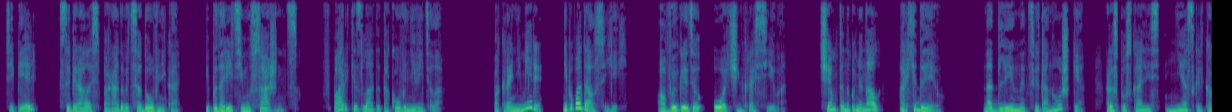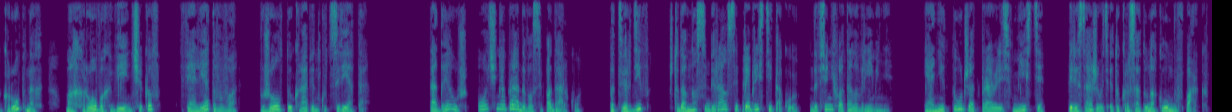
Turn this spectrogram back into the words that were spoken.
Теперь собиралась порадовать садовника и подарить ему саженец. В парке Злата такого не видела. По крайней мере, не попадался ей. А выглядел очень красиво. Чем-то напоминал орхидею. На длинной цветоножке распускались несколько крупных махровых венчиков фиолетового в желтую крапинку цвета. Тадеуш очень обрадовался подарку, подтвердив, что давно собирался приобрести такую, да все не хватало времени. И они тут же отправились вместе пересаживать эту красоту на клумбу в парк.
